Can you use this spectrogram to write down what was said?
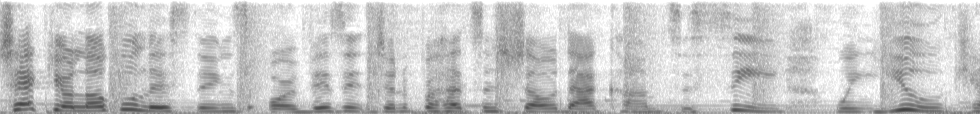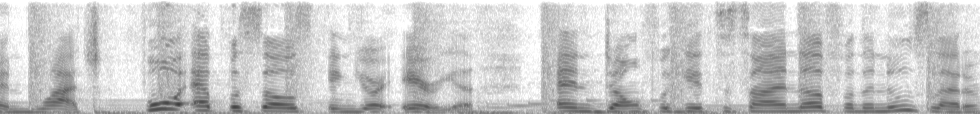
Check your local listings or visit jenniferhudsonshow.com to see when you can watch full episodes in your area. And don't forget to sign up for the newsletter.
